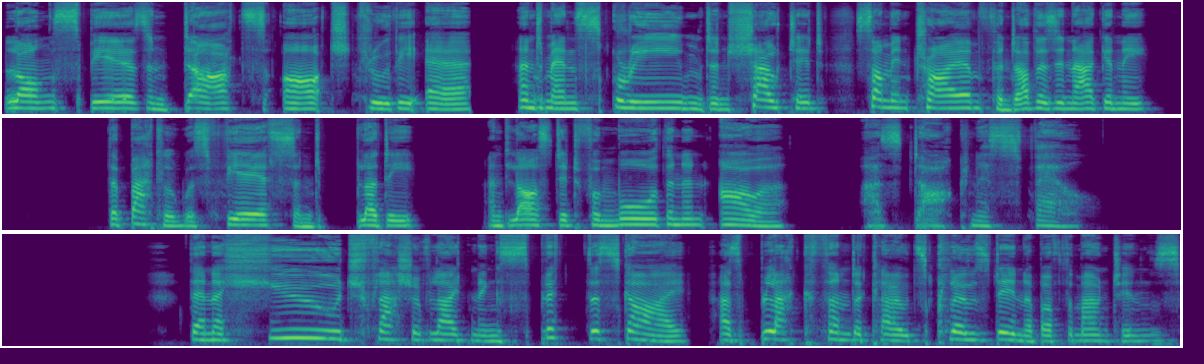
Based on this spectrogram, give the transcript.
Long spears and darts arched through the air, and men screamed and shouted, some in triumph and others in agony. The battle was fierce and bloody, and lasted for more than an hour as darkness fell. Then a huge flash of lightning split the sky as black thunderclouds closed in above the mountains,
